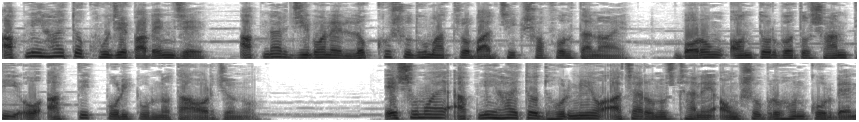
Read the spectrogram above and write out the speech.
আপনি হয়তো খুঁজে পাবেন যে আপনার জীবনের লক্ষ্য শুধুমাত্র বাহ্যিক সফলতা নয়, বরং অন্তর্গত শান্তি ও আত্মিক পরিপূর্ণতা অর্জনও। এ সময় আপনি হয়তো ধর্মীয় আচার অনুষ্ঠানে অংশগ্রহণ করবেন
